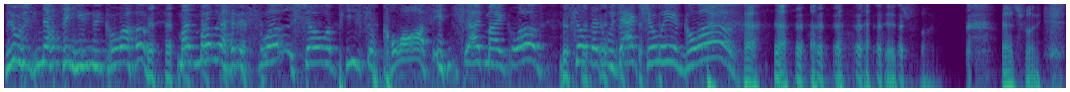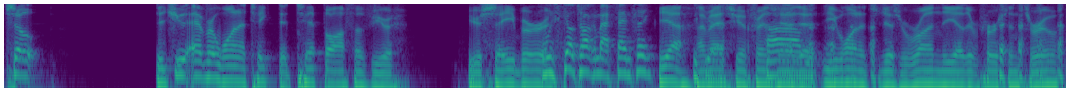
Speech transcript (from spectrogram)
There was nothing in the glove. My mother had to sew a piece of cloth inside my glove so that it was actually a glove. That's funny. That's funny. So, did you ever want to take the tip off of your your saber? Are we still talking about fencing? yeah, I'm asking, for instance, Um, you wanted to just run the other person through.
